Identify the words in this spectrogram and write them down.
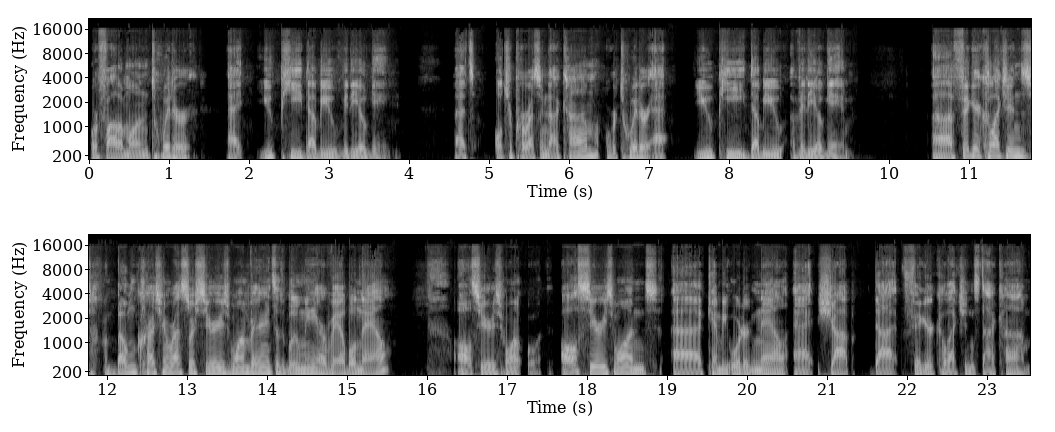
or follow them on Twitter at UPW Video Game. That's ultraprowrestling.com or Twitter at UPW Video Game. Uh, figure collections, Bone Crushing Wrestler Series 1 variants of the Blue Meanie are available now. All series one, all series ones uh, can be ordered now at shop.figurecollections.com.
